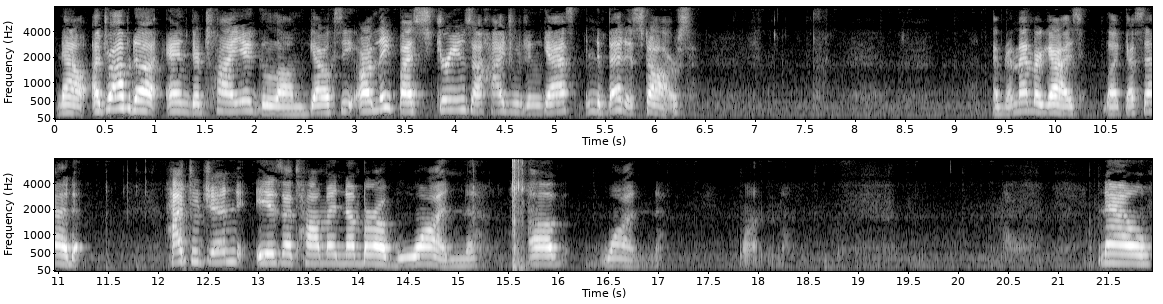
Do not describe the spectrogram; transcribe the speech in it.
Now, Andromeda and the Triangulum Galaxy are linked by streams of hydrogen gas in the bed of stars. And remember, guys, like I said, hydrogen is atomic number of one. Of one. One. Now,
